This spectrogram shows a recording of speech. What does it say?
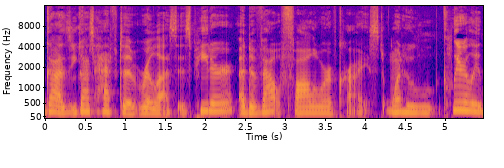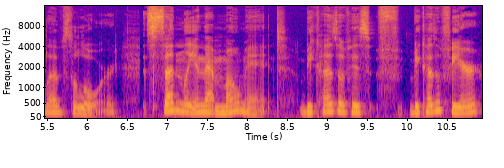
guys, you guys have to realize this. Peter, a devout follower of Christ, one who clearly loves the Lord, suddenly in that moment, because of his because of fear,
